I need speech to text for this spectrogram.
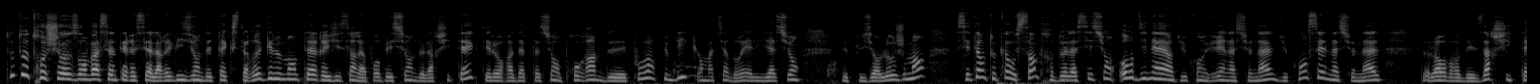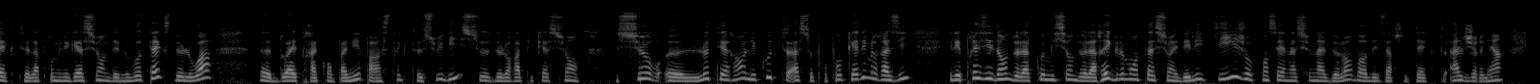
Tout autre chose, on va s'intéresser à la révision des textes réglementaires régissant la profession de l'architecte et leur adaptation au programme des pouvoirs publics en matière de réalisation de plusieurs logements. C'était en tout cas au centre de la session ordinaire du Congrès national du Conseil national de l'ordre des architectes. La promulgation des nouveaux textes de loi euh, doit être accompagnée par un strict suivi de leur application sur euh, le terrain. On écoute à ce propos Karim Razi, il est président de la commission de la réglementation et des litiges au Conseil national de l'ordre des architectes.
